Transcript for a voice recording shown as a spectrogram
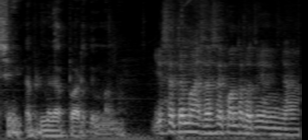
Sí. la primera parte, mano. ¿Y ese tema desde hace cuánto lo tienen ya?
